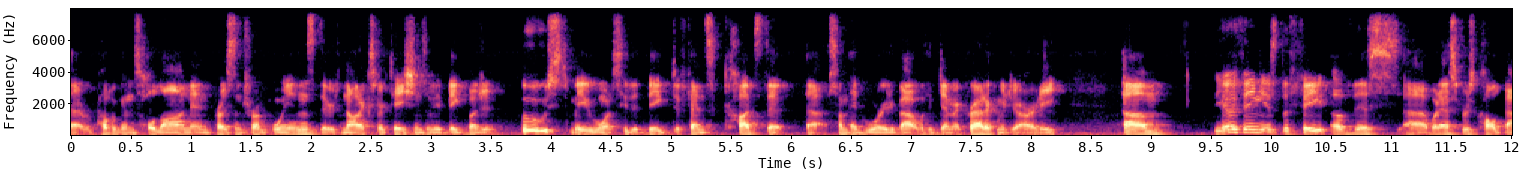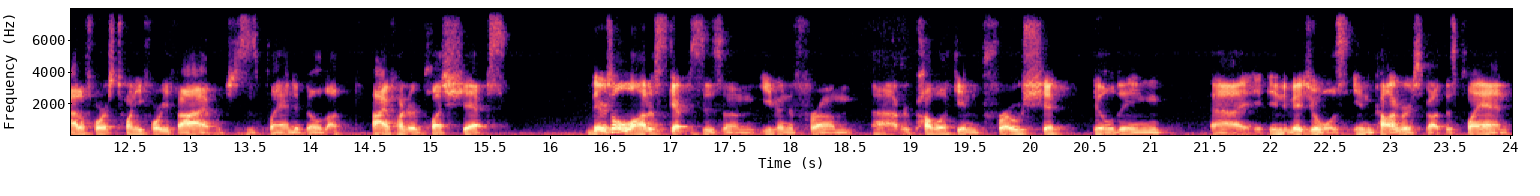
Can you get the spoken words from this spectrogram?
uh, Republicans hold on and President Trump wins, there's not expectations of a big budget boost. Maybe we won't see the big defense cuts that uh, some had worried about with a Democratic majority. Um, the other thing is the fate of this, uh, what Esper's called Battle Force 2045, which is his plan to build up 500 plus ships. There's a lot of skepticism, even from uh, Republican pro ship building uh, individuals in Congress about this plan.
